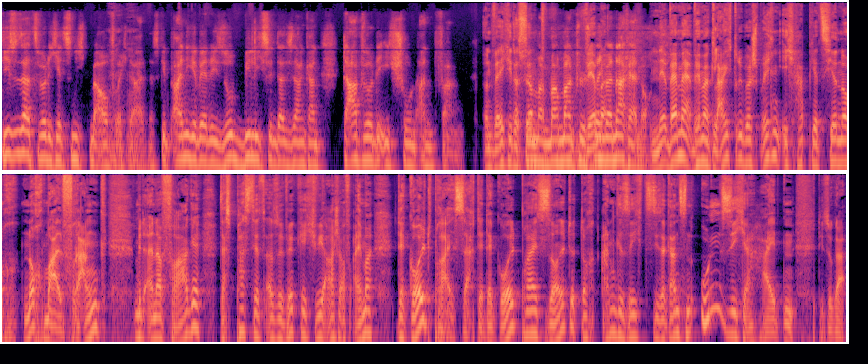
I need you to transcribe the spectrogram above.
Diesen Satz würde ich jetzt nicht mehr aufrechterhalten. Es gibt einige Werte, die so billig sind, dass ich sagen kann, da würde ich schon anfangen. Und welche das, das sind? Machen wir, sprechen wir nachher noch. Ne, wenn wir, wenn wir gleich drüber sprechen, ich habe jetzt hier noch noch mal Frank mit einer Frage. Das passt jetzt also wirklich wie Arsch auf Eimer. Der Goldpreis, sagt er, der Goldpreis sollte doch angesichts dieser ganzen Unsicherheiten, die sogar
